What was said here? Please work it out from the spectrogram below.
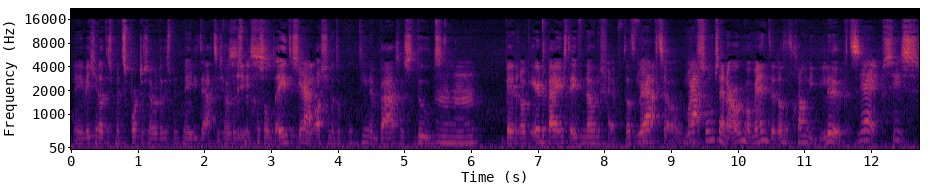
Eh, weet je, dat is met sporten zo. Dat is met meditatie zo. Dat is met gezond eten zo. Als je het op routinebasis doet... Mm ben je er ook eerder bij als je het even nodig hebt. Dat werkt zo. Maar soms zijn er ook momenten dat het gewoon niet lukt. Nee, precies.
